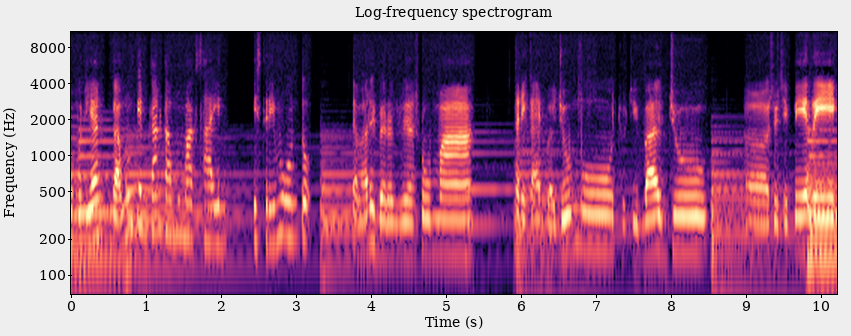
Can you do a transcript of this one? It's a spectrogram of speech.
kemudian nggak mungkin kan kamu maksain istrimu untuk setiap hari beres-beres rumah setrikain bajumu cuci baju eh, cuci piring.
